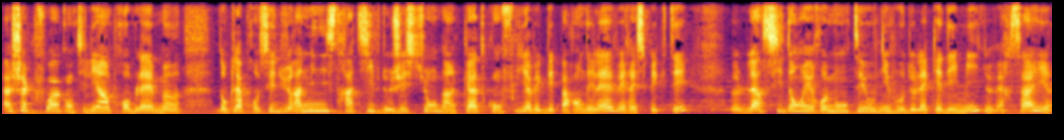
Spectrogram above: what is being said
à chaque fois quand il y a un problème, donc la procédure administrative de gestion d'un cas de conflit avec des parents d'élèves est respectée. Euh, l'incident est remonté au niveau de l'académie de Versailles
